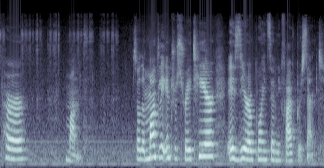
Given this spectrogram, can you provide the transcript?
per month. So the monthly interest rate here is 0.75%.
